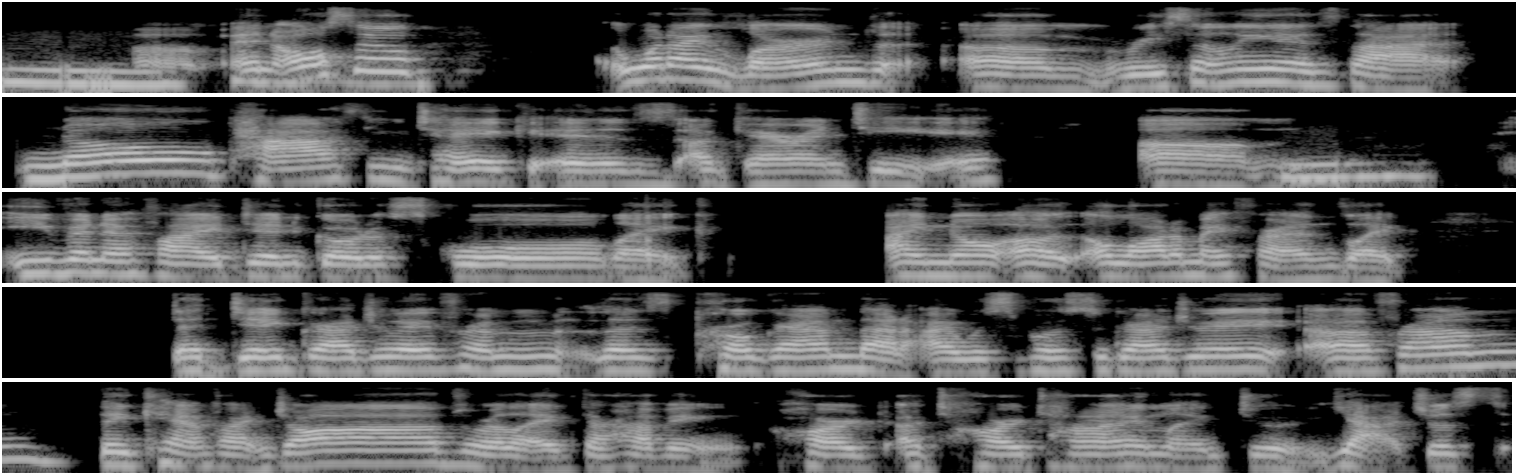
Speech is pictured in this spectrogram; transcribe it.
mm. um, and also what I learned um, recently is that no path you take is a guarantee. Um, mm-hmm. Even if I did go to school, like I know a, a, lot of my friends, like that did graduate from this program that I was supposed to graduate uh, from, they can't find jobs or like they're having hard a hard time, like doing yeah, just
